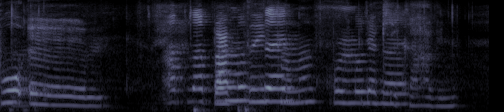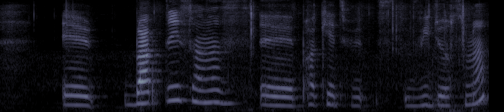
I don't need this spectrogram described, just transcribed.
bu e, Abla bu baktıysanız Bu bir dakika abinin. E, baktıysanız e, paket vi- videosunu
